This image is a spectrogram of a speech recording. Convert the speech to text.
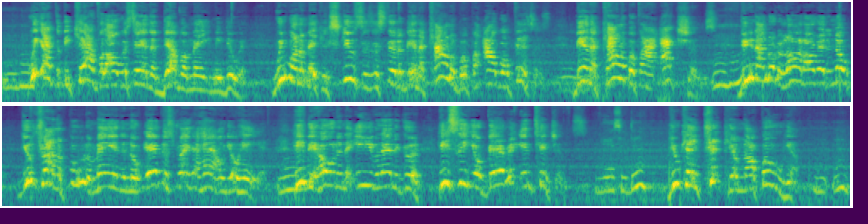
Mm-hmm. We got to be careful always saying the devil made me do it. We want to make excuses instead of being accountable for our offenses, mm-hmm. being accountable for our actions. Mm-hmm. Do you not know the Lord already know you trying to fool a man to know every string of hair on your head? Mm-hmm. He beholding the evil and the good. He see your very intentions. Yes, he do. You can't trick him nor fool him.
